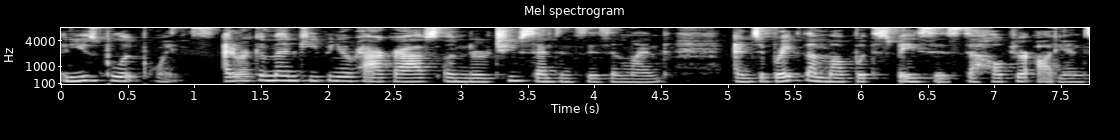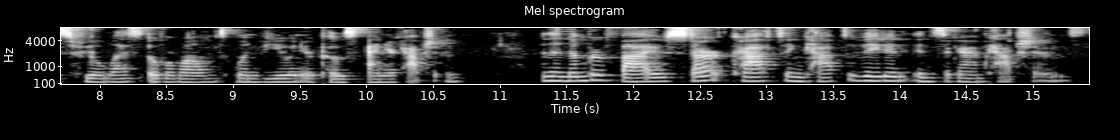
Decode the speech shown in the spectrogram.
and use bullet points. I'd recommend keeping your paragraphs under two sentences in length and to break them up with spaces to help your audience feel less overwhelmed when viewing your post and your caption. And then number five, start crafting captivating Instagram captions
